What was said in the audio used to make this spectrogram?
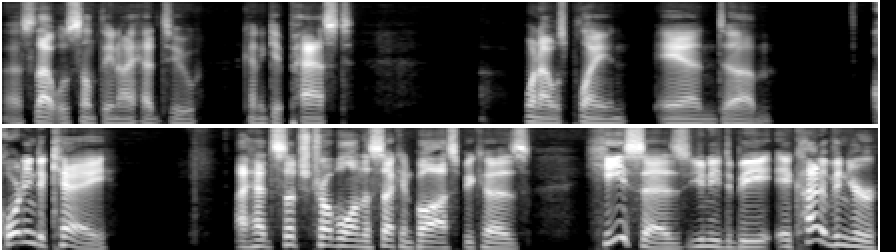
Uh, so that was something I had to kind of get past when I was playing, and um, according to Kay, I had such trouble on the second boss because he says you need to be kind of in your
